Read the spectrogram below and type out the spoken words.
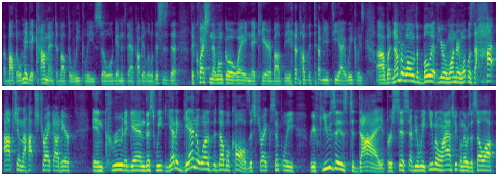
about the, or maybe a comment about the weeklies. So we'll get into that probably a little. This is the the question that won't go away, Nick, here about the about the WTI weeklies. Uh, but number one with the bullet, if you were wondering what was the hot option, the hot strike out here, in crude again this week. Yet again, it was the double calls. This strike simply refuses to die. It persists every week. Even last week when there was a sell off,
